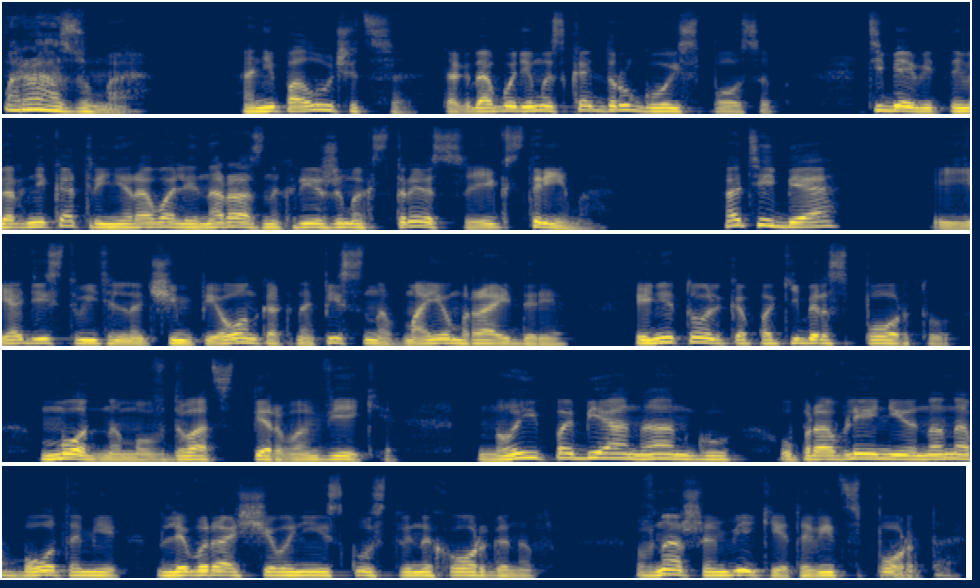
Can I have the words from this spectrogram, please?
разума. А не получится, тогда будем искать другой способ. Тебя ведь наверняка тренировали на разных режимах стресса и экстрима. А тебя? Я действительно чемпион, как написано в моем райдере. И не только по киберспорту, модному в 21 веке, но и по бионангу, управлению наноботами для выращивания искусственных органов. В нашем веке это вид спорта.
